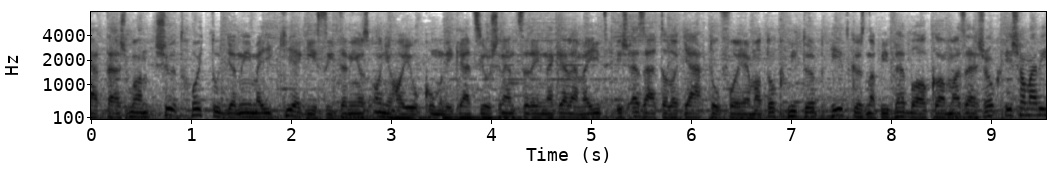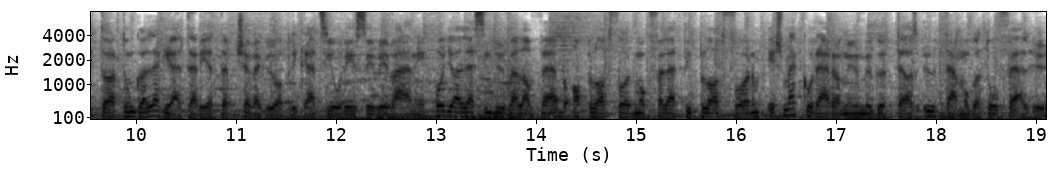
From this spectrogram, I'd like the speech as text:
gyártásban, sőt, hogy tudja némelyik kiegészíteni az anyahajó kommunikációs rendszerének elemeit, és ezáltal a gyártó folyamatok, mi több hétköznapi webalkalmazások, és ha már itt tartunk, a legelterjedtebb csevegő applikáció részévé válni. Hogyan lesz idővel a web, a platformok feletti platform, és mekkorára nő mögötte az őt támogató felhő.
